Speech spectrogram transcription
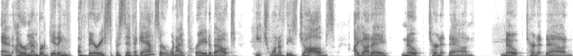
And I remember getting a very specific answer when I prayed about each one of these jobs. I got a nope, turn it down. Nope, turn it down. It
